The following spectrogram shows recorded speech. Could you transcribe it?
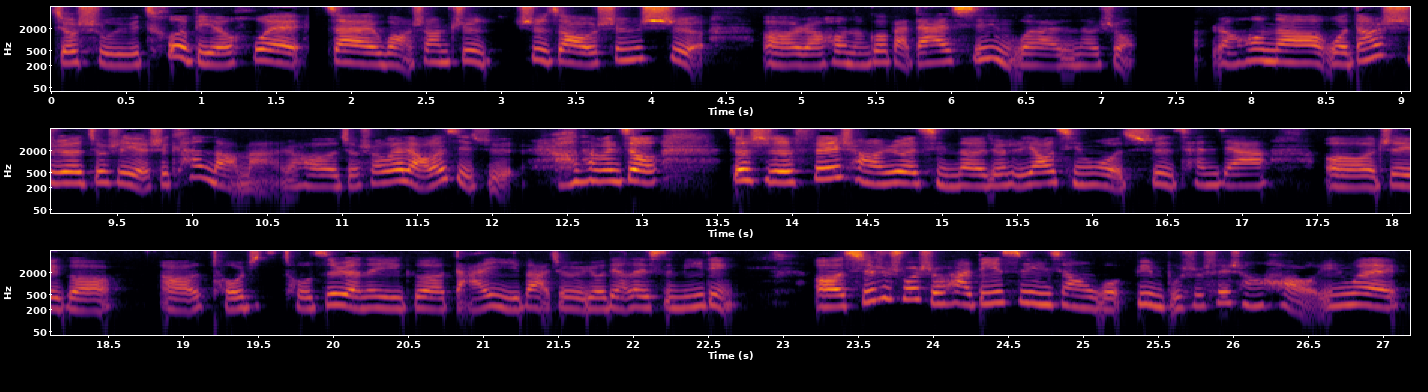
就属于特别会在网上制制造声势。呃，然后能够把大家吸引过来的那种。然后呢，我当时就是也是看到嘛，然后就稍微聊了几句，然后他们就就是非常热情的，就是邀请我去参加，呃，这个呃投投资人的一个答疑吧，就是有点类似 meeting。呃，其实说实话，第一次印象我并不是非常好，因为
